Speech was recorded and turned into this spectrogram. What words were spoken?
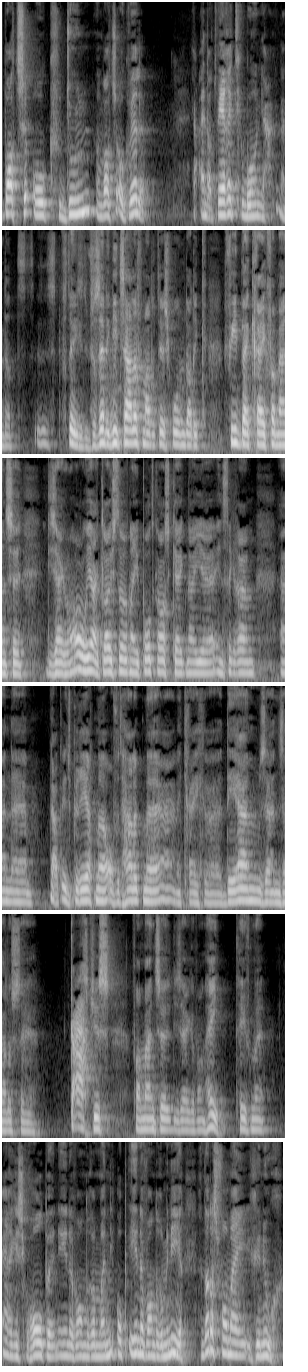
wat ze ook doen en wat ze ook willen. Ja, en dat werkt gewoon. Ja, en dat, verzin ik niet zelf, maar het is gewoon dat ik feedback krijg van mensen die zeggen van, oh ja, ik luister naar je podcast, kijk naar je Instagram en uh, ja, het inspireert me of het helpt me. En ik krijg uh, DM's en zelfs uh, kaartjes van mensen die zeggen van, hey, het heeft me ergens geholpen in een of andere op een of andere manier. En dat is voor mij genoeg.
